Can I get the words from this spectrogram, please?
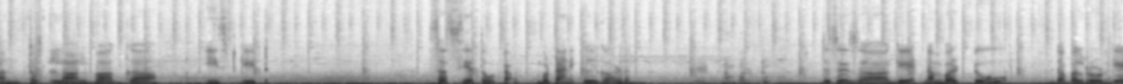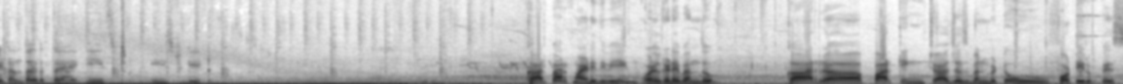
ಬಂತು ಲಾಲ್ಬಾಗ್ ಈಸ್ಟ್ ಗೇಟ್. ಸಸ್ಯ ತೋಟ botanical garden. Number two. This is gate number two double road gate ಅಂತ ಇರುತ್ತೆ east east gate. Car park ಮಾಡಿದ್ದೀವಿ ಒಳಗಡೆ ಬಂದು. ಕಾರ್ ಪಾರ್ಕಿಂಗ್ ಚಾರ್ಜಸ್ ಬಂದುಬಿಟ್ಟು forty rupees.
